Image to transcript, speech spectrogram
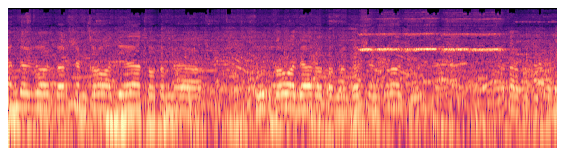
અંદર જો દર્શન કરવા દે તો તમને શૂટ કરવા દે તો તમને દર્શન કરાવશું. નકર પછી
